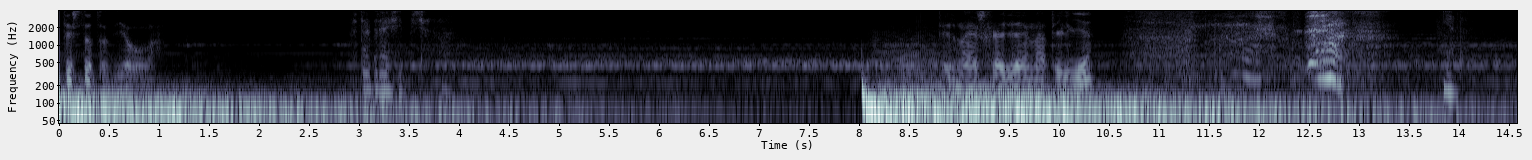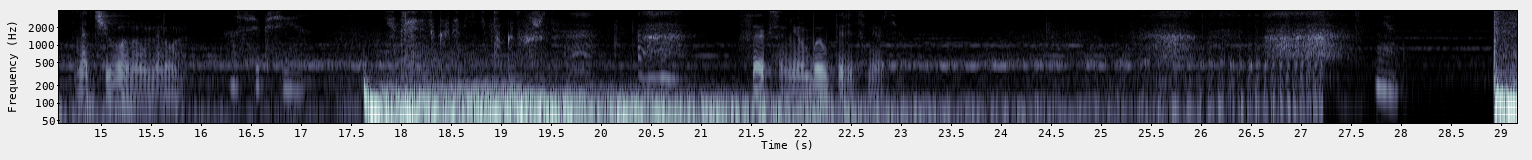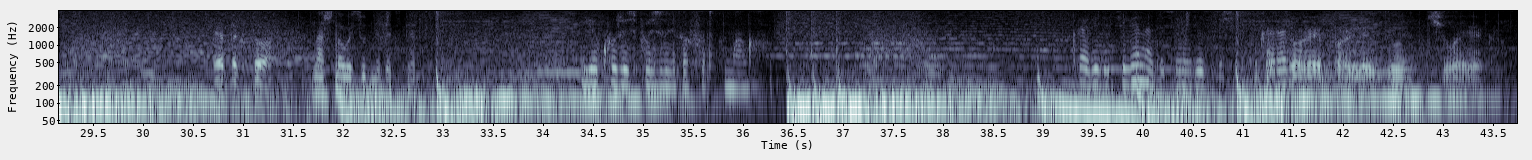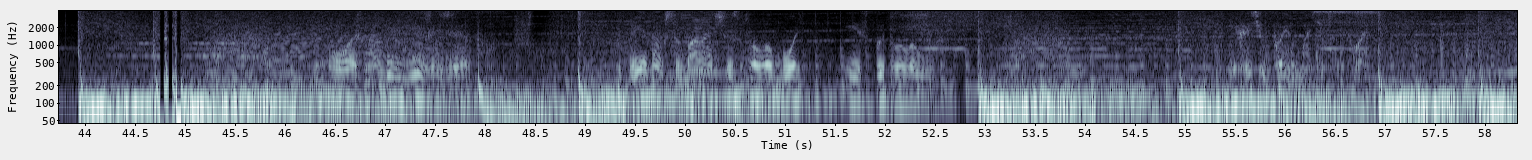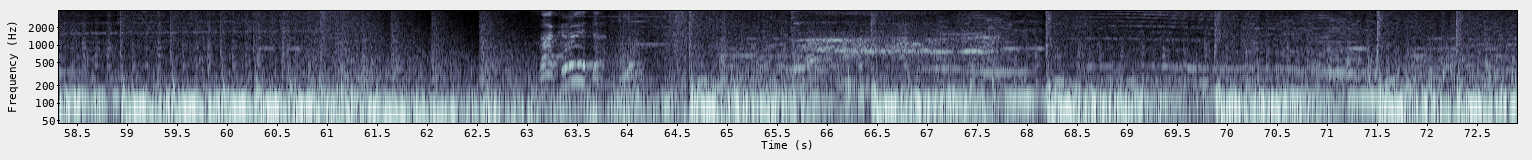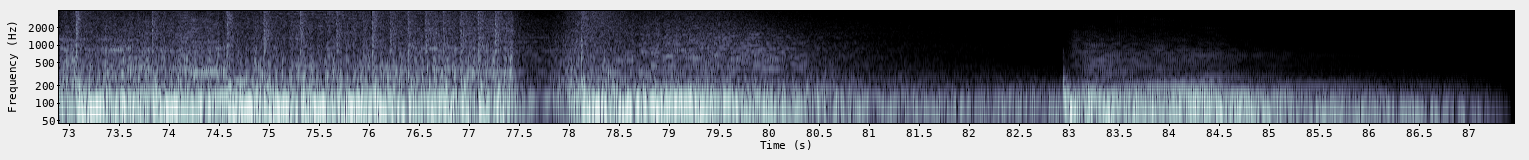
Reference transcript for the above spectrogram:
А ты что тут делала? Фотографии печатала. Ты знаешь хозяина ателье? Нет. От чего она умерла? Асфиксия. Мне нравится, когда меня немного душат. Секс у нее был перед смертью? Это кто? Наш новый судмедэксперт. Ее кожу использовали как фотобумагу. Кровидетилен – это сильнодействующий препарат. Который парализует человека. Ему важно обездвижить жертву. И при этом, чтобы она чувствовала боль и испытывала ужас. Я хочу поймать эту Закрыто!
